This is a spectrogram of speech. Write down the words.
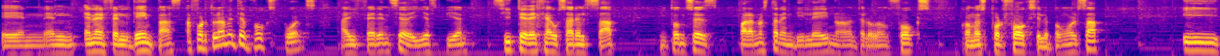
en el NFL Game Pass. Afortunadamente Fox Sports, a diferencia de ESPN, sí te deja usar el SAP. Entonces, para no estar en delay, normalmente lo veo en Fox, cuando es por Fox y le pongo el SAP. Y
